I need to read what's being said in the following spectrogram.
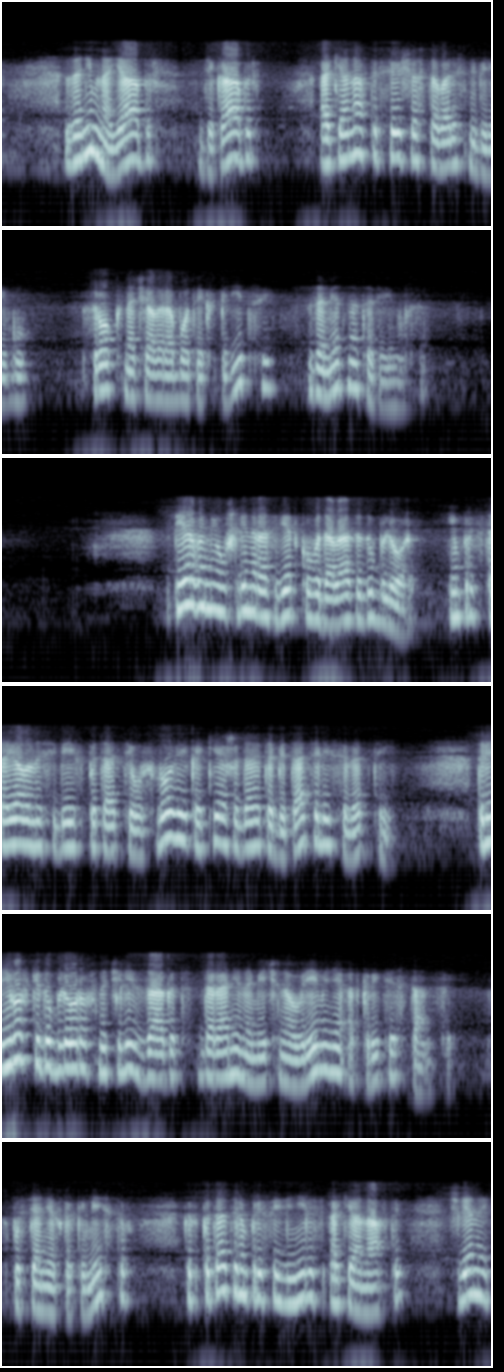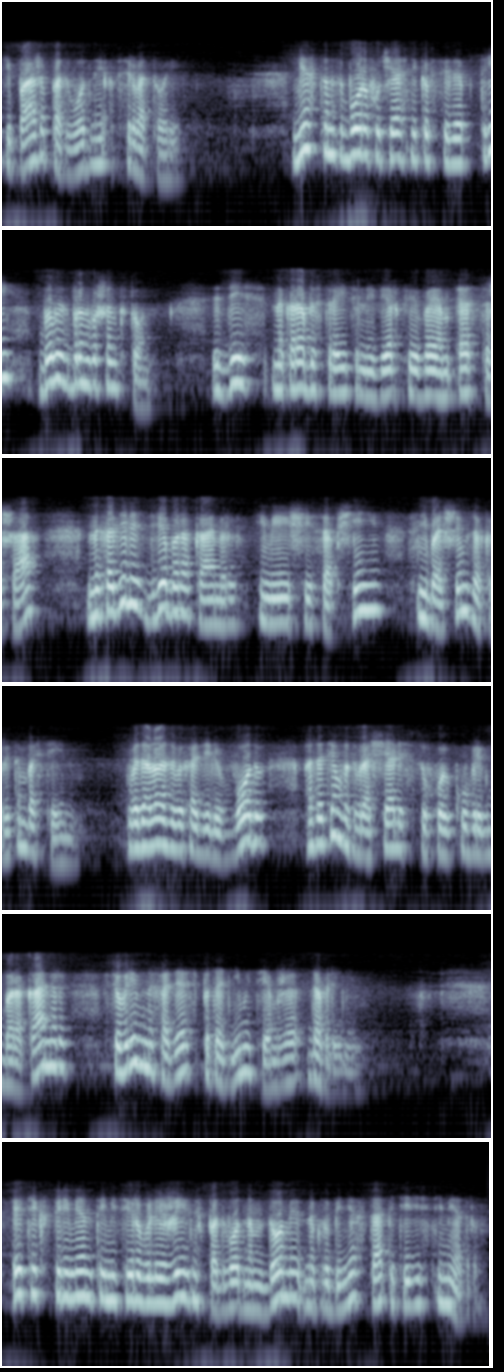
за ним ноябрь, декабрь. Океанавты все еще оставались на берегу. Срок начала работы экспедиции заметно отодвинулся. Первыми ушли на разведку водолазы-дублеры – им предстояло на себе испытать те условия, какие ожидают обитателей Силет-3. Тренировки дублеров начались за год до ранее намеченного времени открытия станции. Спустя несколько месяцев к испытателям присоединились океанавты, члены экипажа подводной обсерватории. Местом сборов участников Селеп-3 был избран Вашингтон. Здесь, на кораблестроительной верфи ВМС США, находились две барокамеры, имеющие сообщение с небольшим закрытым бассейном. Водолазы выходили в воду, а затем возвращались в сухой кубрик барокамеры, все время находясь под одним и тем же давлением. Эти эксперименты имитировали жизнь в подводном доме на глубине 150 метров.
